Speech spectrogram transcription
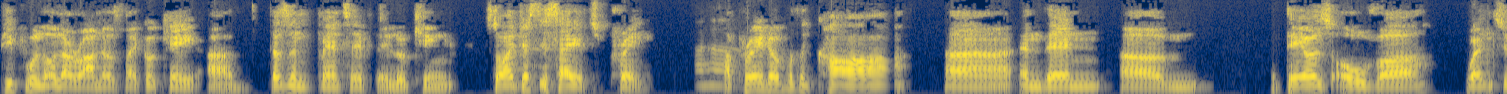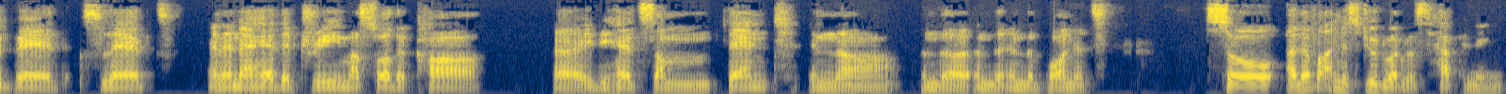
people all around, I was like, okay, uh, doesn't matter if they're looking so I just decided to pray. Uh-huh. I prayed over the car, uh, and then, um, the day was over, went to bed, slept, and then I had a dream. I saw the car. Uh, it had some dent in the, in the, in the, in the bonnet. So I never understood what was happening,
